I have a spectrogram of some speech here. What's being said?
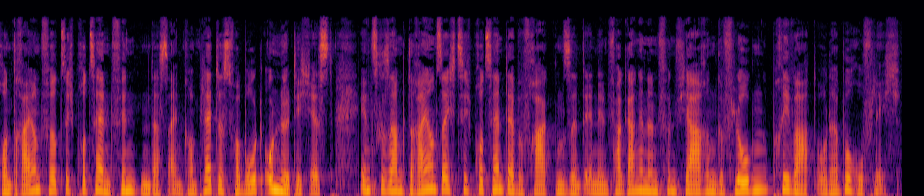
Rund 43 Prozent finden, dass ein komplettes Verbot unnötig ist. Insgesamt 63 Prozent der Befragten sind in den vergangenen fünf Jahren geflogen, privat oder beruflich.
